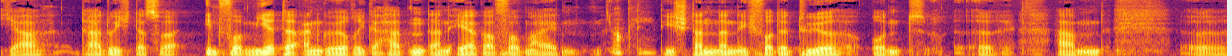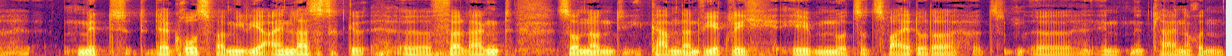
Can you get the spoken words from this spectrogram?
ja dadurch, dass wir informierte Angehörige hatten, dann Ärger vermeiden. Okay. Die standen dann nicht vor der Tür und äh, haben äh, mit der Großfamilie Einlass äh, verlangt, sondern die kamen dann wirklich eben nur zu zweit oder äh, in, in kleineren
